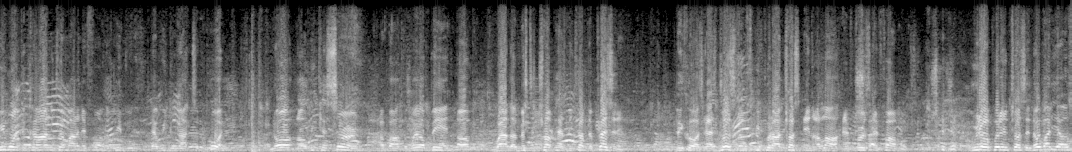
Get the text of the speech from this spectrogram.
we want to come out and inform the people that we do not support, nor are we concerned about the well-being of whether Mr. Trump has become the president. Because as Muslims, we put our trust in Allah and first and foremost. we don't put in trust in nobody else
